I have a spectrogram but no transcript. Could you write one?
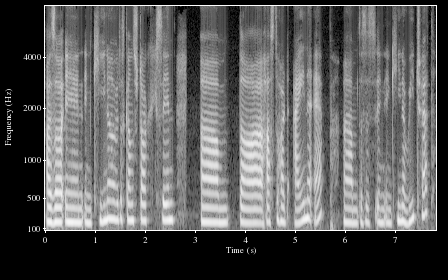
Also in, in China wird das ganz stark gesehen. Ähm, da hast du halt eine App, ähm, das ist in, in China WeChat.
